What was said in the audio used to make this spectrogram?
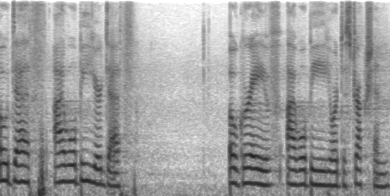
O death, I will be your death. O grave, I will be your destruction.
